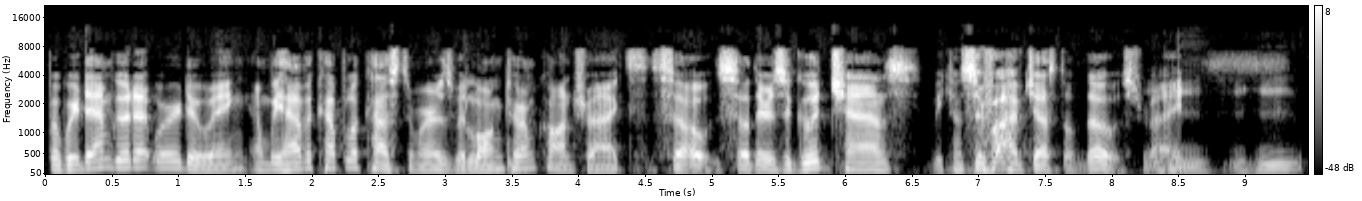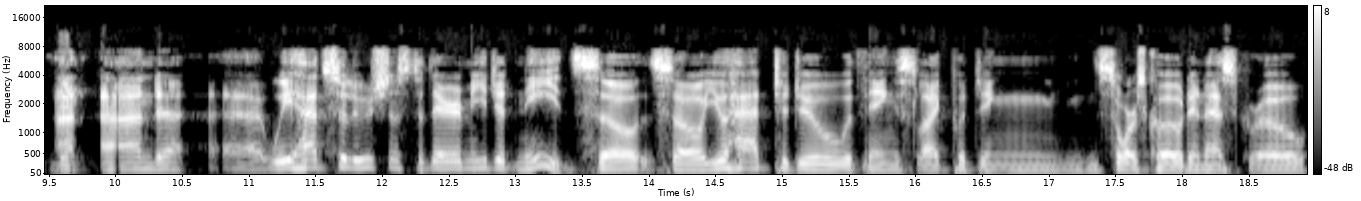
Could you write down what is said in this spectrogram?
but we're damn good at what we're doing, and we have a couple of customers with long-term contracts, so so there's a good chance we can survive just of those, right? Mm-hmm. And, and uh, uh, we had solutions to their immediate needs. So so you had to do things like putting source code in escrow.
